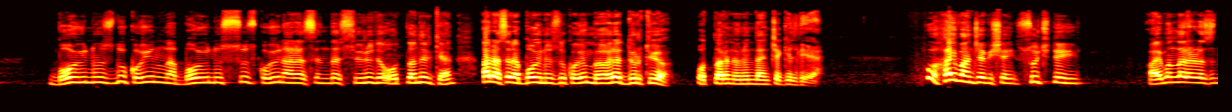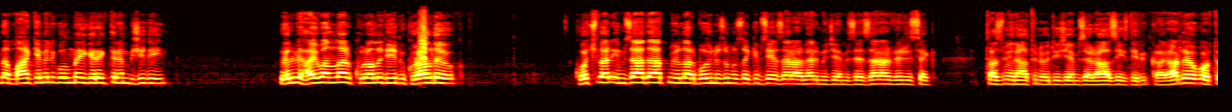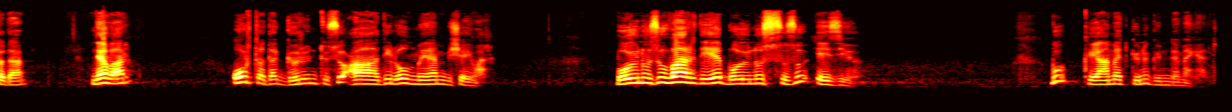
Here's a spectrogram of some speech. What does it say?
boynuzlu koyunla boynuzsuz koyun arasında sürüde otlanırken ara sıra boynuzlu koyun böyle dürtüyor. Otların önünden çekil diye. Bu hayvanca bir şey, suç değil. Hayvanlar arasında mahkemelik olmayı gerektiren bir şey değil. Böyle bir hayvanlar kuralı diye bir kural da yok. Koçlar imza da atmıyorlar boynuzumuzda kimseye zarar vermeyeceğimize, zarar verirsek tazminatını ödeyeceğimize razıyız diye bir karar da yok ortada. Ne var? Ortada görüntüsü adil olmayan bir şey var. Boynuzu var diye boynuzsuzu eziyor. Bu kıyamet günü gündeme gelecek.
